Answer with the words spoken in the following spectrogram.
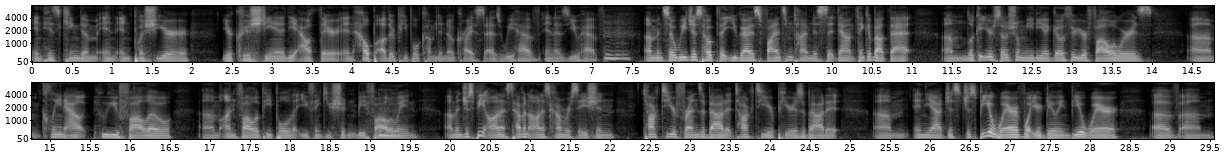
in His kingdom and, and push your your Christianity out there and help other people come to know Christ as we have and as you have. Mm-hmm. Um, and so we just hope that you guys find some time to sit down, think about that, um, look at your social media, go through your followers, um, clean out who you follow, um, unfollow people that you think you shouldn't be following, um, and just be honest. Have an honest conversation. Talk to your friends about it. Talk to your peers about it. Um, and yeah, just just be aware of what you're doing. Be aware of um,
